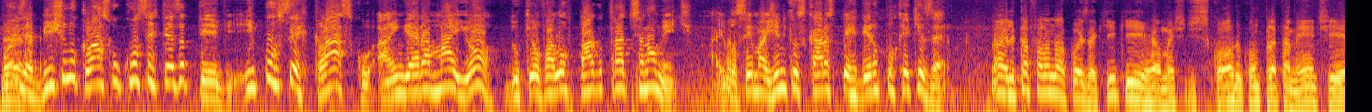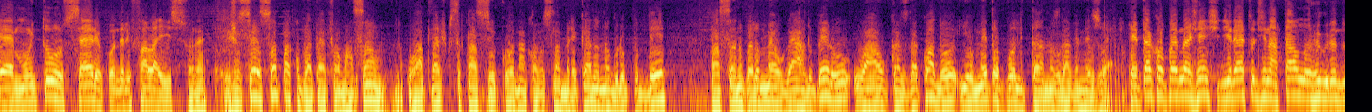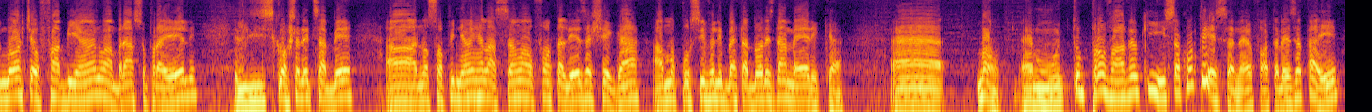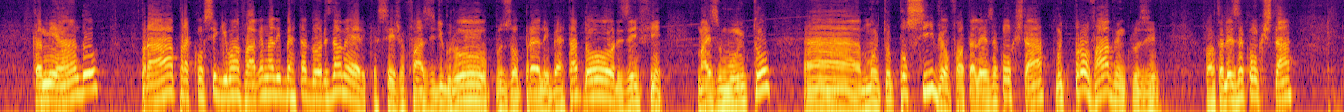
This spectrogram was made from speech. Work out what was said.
Pois é. é, bicho no clássico com certeza teve. E por ser clássico, ainda era maior do que o valor pago tradicionalmente. Aí você imagina que os caras perderam porque quiseram. Não, ele está falando uma coisa aqui que realmente discordo completamente e é muito sério quando ele fala isso, né? José, só para completar a informação, o Atlético se classificou na Copa Sul-Americana no grupo D passando pelo Melgar do Peru, o Alcas do Equador e o Metropolitanos da Venezuela. Quem está acompanhando a gente direto de Natal, no Rio Grande do Norte, é o Fabiano. Um abraço para ele. Ele disse que gostaria de saber a nossa opinião em relação ao Fortaleza chegar a uma possível Libertadores da América. É, bom, é muito provável que isso aconteça, né? O Fortaleza está aí caminhando para conseguir uma vaga na Libertadores da América, seja fase de grupos ou pré-Libertadores, enfim. Mas muito, uh, muito possível o Fortaleza conquistar, muito provável, inclusive, Fortaleza conquistar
